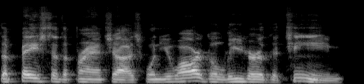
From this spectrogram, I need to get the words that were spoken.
the face of the franchise, when you are the leader of the team,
